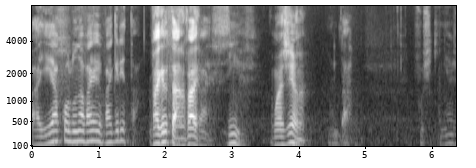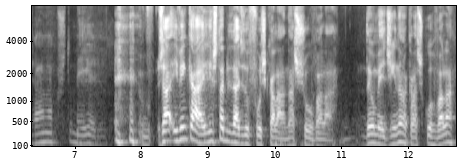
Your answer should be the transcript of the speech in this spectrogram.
Aí a coluna vai, vai gritar. Vai gritar, não vai? Vai, sim, Imagina. não dá. Fusquinha já me acostumei ali. Já, e vem cá, e a estabilidade do Fusca lá, na chuva lá? Deu medinho, não? Aquelas curvas lá?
